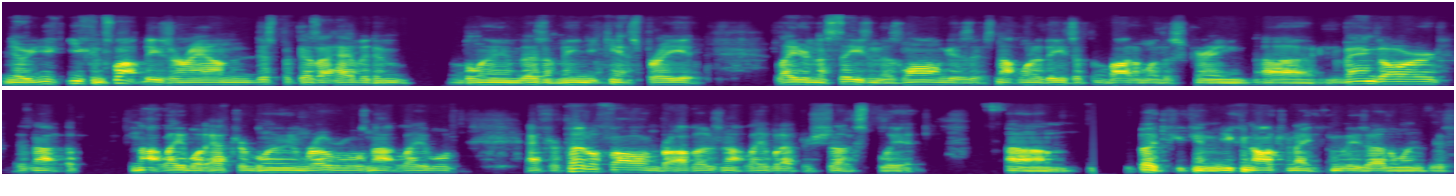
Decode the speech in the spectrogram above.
you know, you, you can swap these around just because I have it in bloom doesn't mean you can't spray it later in the season as long as it's not one of these at the bottom of the screen. Uh, Vanguard is not not labeled after bloom, Rovral is not labeled after petal fall, and Bravo is not labeled after shuck split. Um, but you can you can alternate some of these other ones if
